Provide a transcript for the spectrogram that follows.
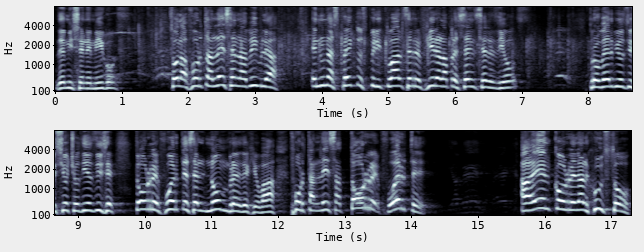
de mis enemigos la fortaleza en la Biblia, en un aspecto espiritual, se refiere a la presencia de Dios. Proverbios 18:10 dice, torre fuerte es el nombre de Jehová, fortaleza, torre fuerte. A él correrá el justo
